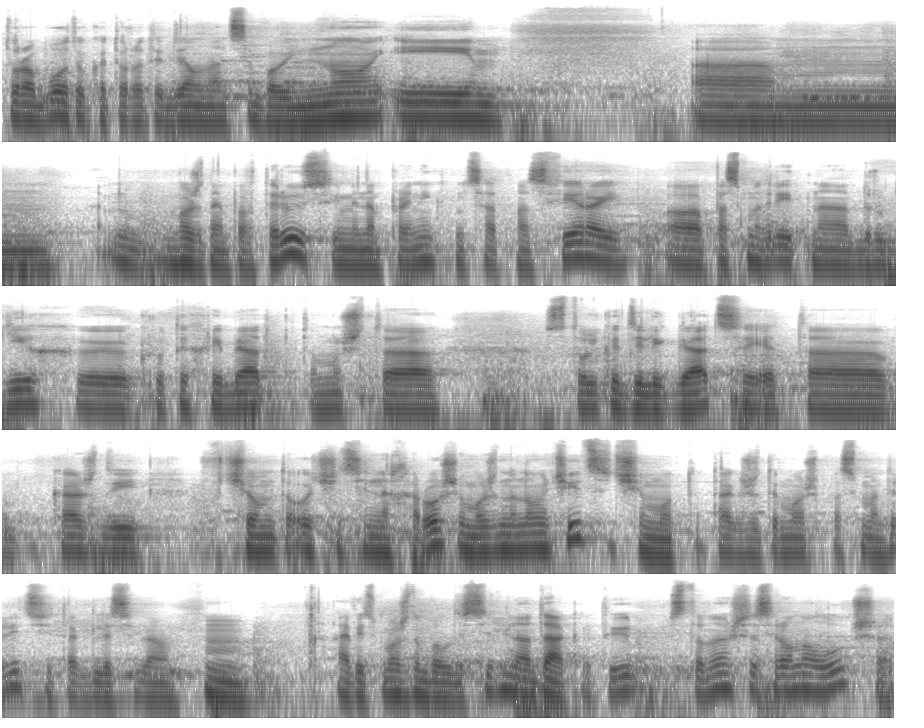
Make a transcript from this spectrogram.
ту работу, которую ты делал над собой, но и можно я повторюсь, именно проникнуться атмосферой, а, посмотреть на других э, крутых ребят, потому что столько делегаций, это каждый в чем-то очень сильно хороший, можно научиться чему-то, также ты можешь посмотреть и так для себя, хм, а ведь можно было действительно так, и ты становишься все равно лучше.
